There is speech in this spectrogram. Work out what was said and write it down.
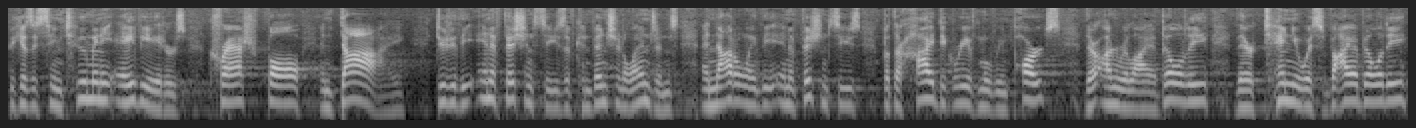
because he's seen too many aviators crash, fall, and die due to the inefficiencies of conventional engines, and not only the inefficiencies, but their high degree of moving parts, their unreliability, their tenuous viability.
